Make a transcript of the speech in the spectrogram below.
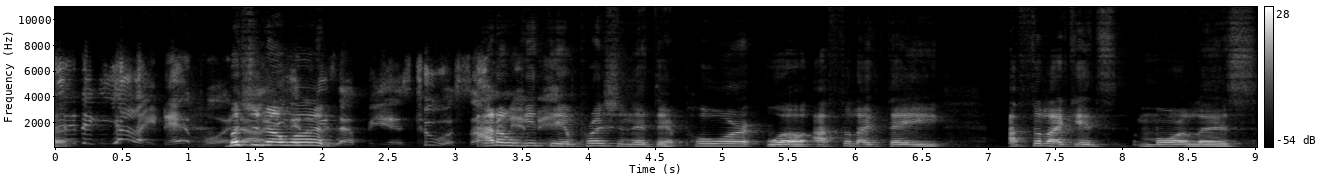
I said, nigga, y'all ain't that poor. But dog. you know what? at least have PS2 or something. I don't get that the impression that they're poor. Well, I feel like they, I feel like it's more or less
